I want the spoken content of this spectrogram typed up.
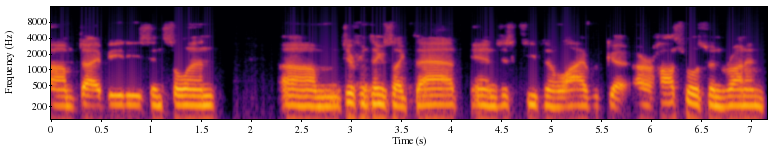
um, diabetes, insulin, um, different things like that, and just keep them alive. We've got our hospital's been running,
